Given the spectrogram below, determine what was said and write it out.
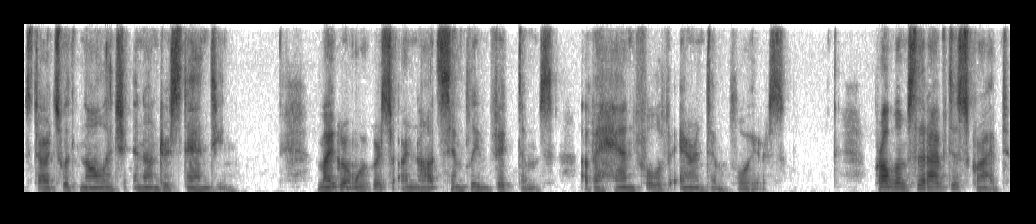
starts with knowledge and understanding. Migrant workers are not simply victims of a handful of errant employers. Problems that I've described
